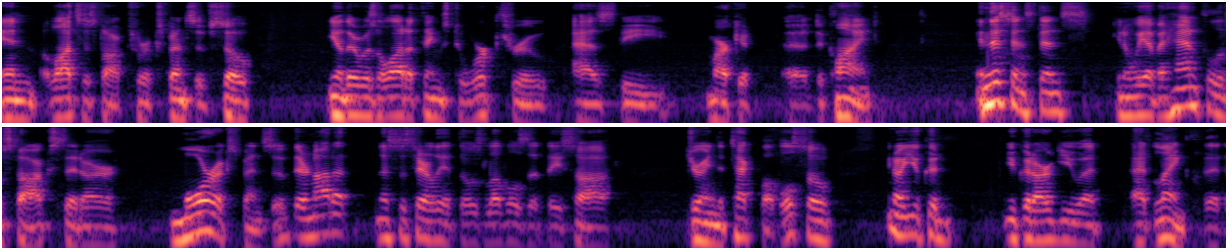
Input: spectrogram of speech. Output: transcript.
and lots of stocks were expensive. So, you know, there was a lot of things to work through as the market uh, declined. In this instance, you know, we have a handful of stocks that are more expensive. They're not at necessarily at those levels that they saw during the tech bubble. So, you know, you could you could argue at at length that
